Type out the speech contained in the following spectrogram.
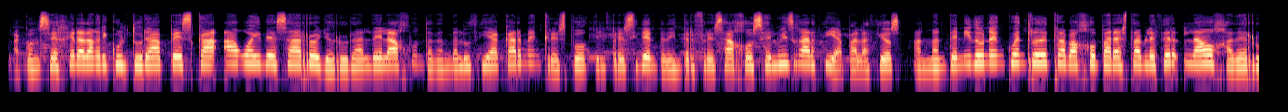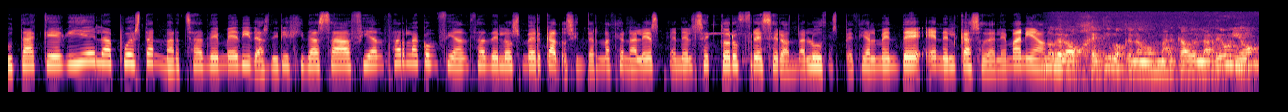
La consejera de Agricultura, Pesca, Agua y Desarrollo Rural de la Junta de Andalucía, Carmen Crespo, y el presidente de Interfresa, José Luis García Palacios, han mantenido un encuentro de trabajo para establecer la hoja de ruta que guíe la puesta en marcha de medidas dirigidas a afianzar la confianza de los mercados internacionales en el sector fresero andaluz, especialmente en el caso de Alemania. Uno de los objetivos que nos hemos marcado en la reunión,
